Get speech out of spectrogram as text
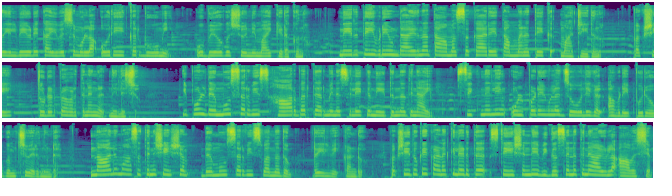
റെയിൽവേയുടെ കൈവശമുള്ള ഒരേക്കർ ഭൂമി ഉപയോഗശൂന്യമായി കിടക്കുന്നു. നേരത്തെ ഇവിടെ ഉണ്ടായിരുന്ന താമസക്കാരെ തമ്മനത്തേക്ക് മാറ്റിയിരുന്നു. പക്ഷേ തുടർ പ്രവർത്തനങ്ങൾ നിലച്ചു. ഇപ്പോൾ ഡെമു സർവീസ് ഹാർബർ ടെർമിനസിലേക്ക് നീട്ടുന്നതിനായി സിഗ്നലിംഗ് ഉൾപ്പെടെയുള്ള ജോലികൾ അവിടെ പുരോഗമിച്ചു വരുന്നുണ്ട്. നാലു മാസത്തിനു ശേഷം ഡെമു സർവീസ് വന്നതും റെയിൽവേ കണ്ടു. പക്ഷെ ഇതൊക്കെ കണക്കിലെടുത്ത് സ്റ്റേഷന്റെ വികസനത്തിനായുള്ള ആവശ്യം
